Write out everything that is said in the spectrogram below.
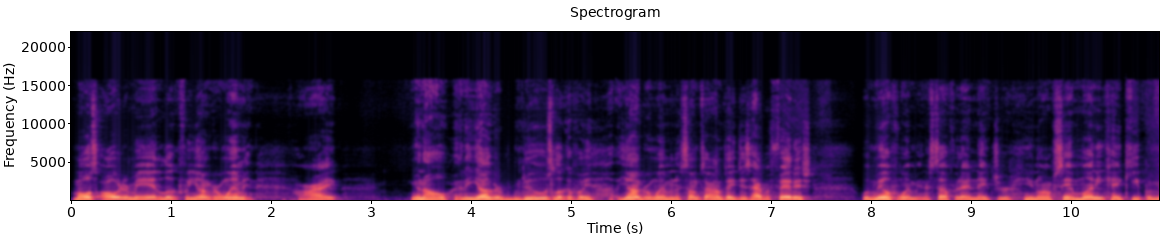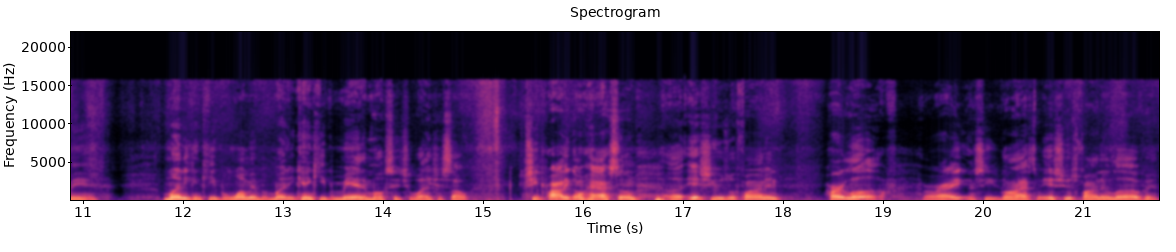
Most older men look for younger women, all right? You know, and the younger dudes looking for younger women, and sometimes they just have a fetish with MILF women and stuff of that nature. You know what I'm saying? Money can't keep a man. Money can keep a woman, but money can't keep a man in most situations. So she probably gonna have some uh, issues with finding her love. All right, and she's gonna have some issues finding love and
